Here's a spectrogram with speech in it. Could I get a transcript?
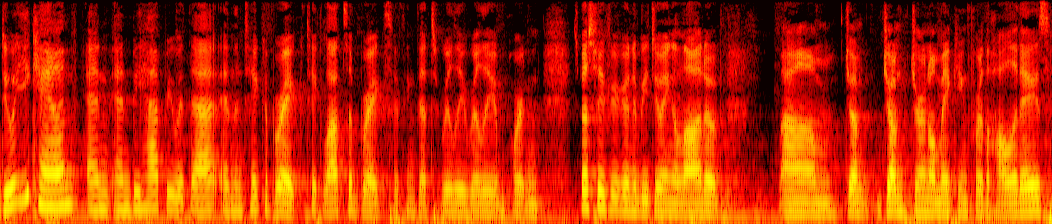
do what you can and and be happy with that and then take a break. Take lots of breaks. I think that's really really important, especially if you're going to be doing a lot of um, junk, junk journal making for the holidays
